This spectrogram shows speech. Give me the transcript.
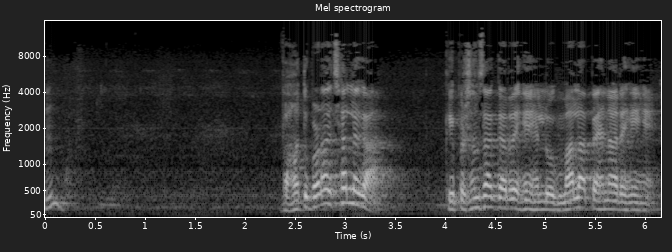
हम्म। वहाँ तो बड़ा अच्छा लगा कि प्रशंसा कर रहे हैं लोग माला पहना रहे हैं।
